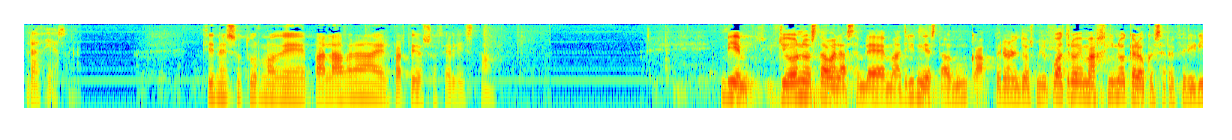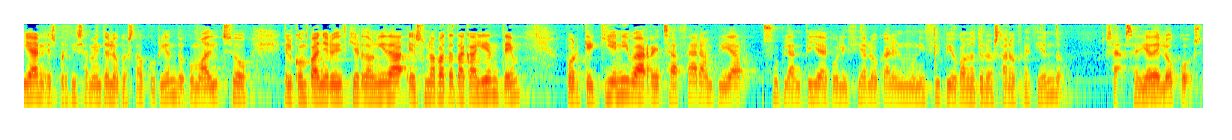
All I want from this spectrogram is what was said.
Gracias. Tiene su turno de palabra el Partido Socialista. Bien, yo no estaba en la Asamblea de Madrid ni he estado nunca, pero en el 2004 imagino que a lo que se referirían es precisamente lo que está ocurriendo. Como ha dicho el compañero de Izquierda Unida, es una patata caliente porque ¿quién iba a rechazar ampliar su plantilla de policía local en un municipio cuando te lo están ofreciendo? O sea, sería de locos.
